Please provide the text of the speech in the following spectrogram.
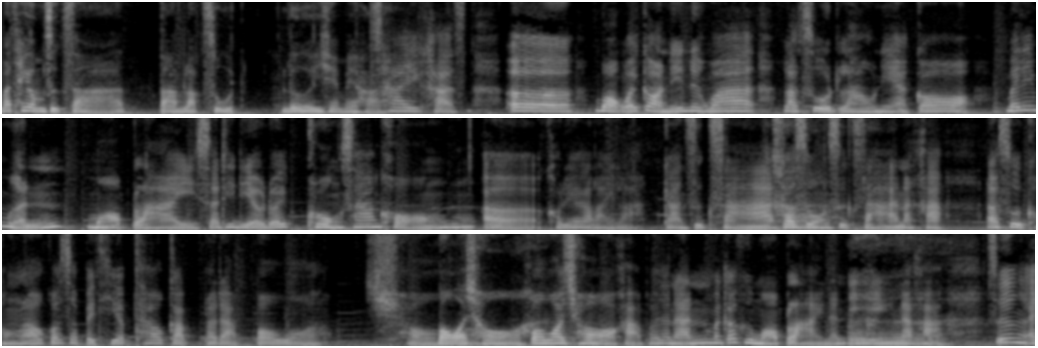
มัธยมศึกษาตามหลักสูตรเลยใช่ไหมคะ ใช่ค่ะ เออบอกไว้ก่อนนิดนึงว่าหลักสูตรเราเนี่ยก็ ไม่ได้เหมือนมปลายซะทีเดียวด้วยโครงสร้างของเออเขาเรียกอะไรล่ะ การศึกษาค่ะกระทรวงศึกษานะคะ หลักสูตรของเราก็จะไปเทียบเท่ากับระดับปวชปวช ปวช ค่ะ เพราะฉะนั้นมันก็คือมปลายนั่นเองนะคะอ่าซึ่งไอ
